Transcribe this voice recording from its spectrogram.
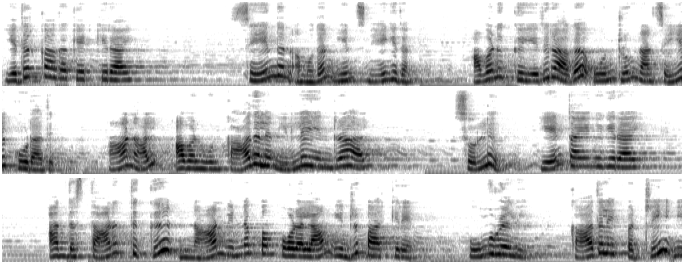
எதற்காக கேட்கிறாய்? சேந்தன் அமுதன் என் சிநேகிதன். அவனுக்கு எதிராக ஒன்றும் நான் செய்யக்கூடாது. ஆனால் அவன் உன் காதலன் இல்லை என்றால் சொல்லு ஏன் தயங்குகிறாய்? அந்த ஸ்தானத்துக்கு நான் விண்ணப்பம் போடலாம் என்று பார்க்கிறேன். பூங்குழலி காதலை பற்றி நீ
